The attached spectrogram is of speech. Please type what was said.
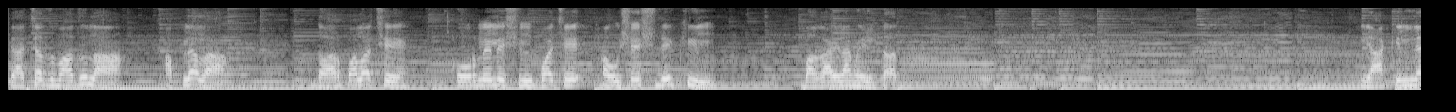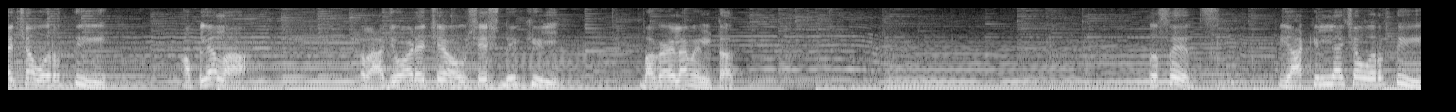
त्याच्याच बाजूला आपल्याला द्वारपालाचे कोरलेले शिल्पाचे अवशेष देखील बघायला मिळतात. या किल्ल्याच्या वरती आपल्याला राजवाड्याचे अवशेष देखील बघायला मिळतात. तसेच या किल्ल्याच्या वरती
